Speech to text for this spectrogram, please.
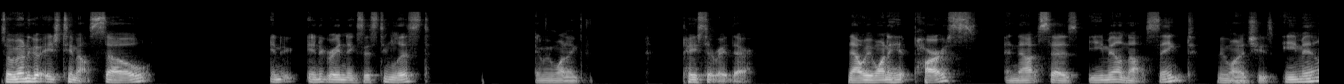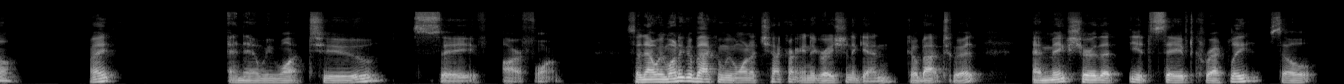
So we want to go HTML. So in, integrate an existing list and we want to paste it right there. Now we want to hit parse and now it says email not synced. We want to choose email, right? And then we want to save our form. So now we want to go back and we want to check our integration again, go back to it and make sure that it's saved correctly. So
